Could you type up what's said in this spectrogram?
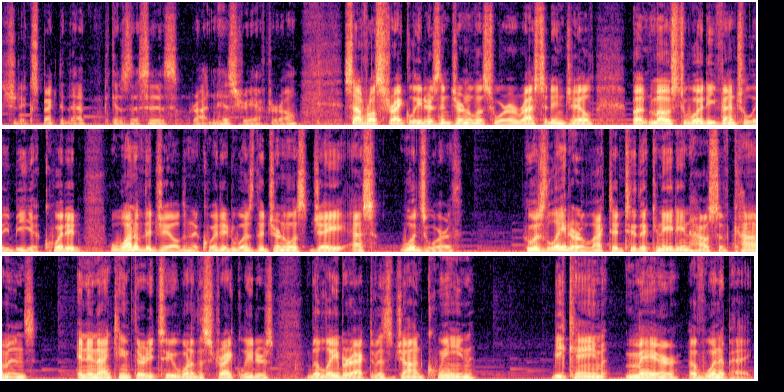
should have expected that because this is rotten history after all. Several strike leaders and journalists were arrested and jailed, but most would eventually be acquitted. One of the jailed and acquitted was the journalist J.S. Woodsworth, who was later elected to the Canadian House of Commons. And in 1932, one of the strike leaders, the labor activist John Queen, became mayor of Winnipeg.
